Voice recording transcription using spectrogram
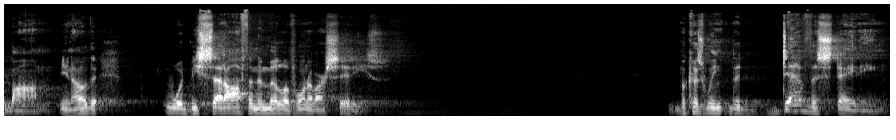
bomb, you know, that would be set off in the middle of one of our cities. Because we, the devastating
